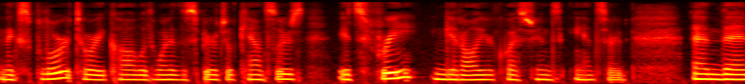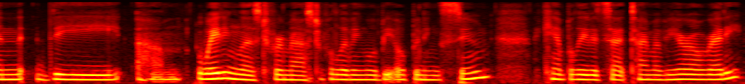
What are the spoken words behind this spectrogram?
an exploratory call with one of the spiritual counselors. It's free. You can get all your questions answered. And then the um, waiting list for Masterful Living will be opening soon. I can't believe it's that time of year already,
